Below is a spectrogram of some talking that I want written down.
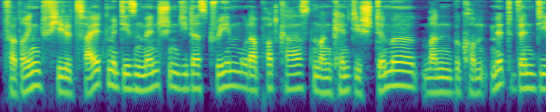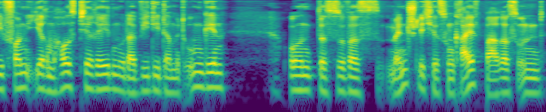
verbringt viel Zeit mit diesen Menschen, die das streamen oder podcasten. Man kennt die Stimme, man bekommt mit, wenn die von ihrem Haustier reden oder wie die damit umgehen. Und das ist sowas Menschliches und Greifbares und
